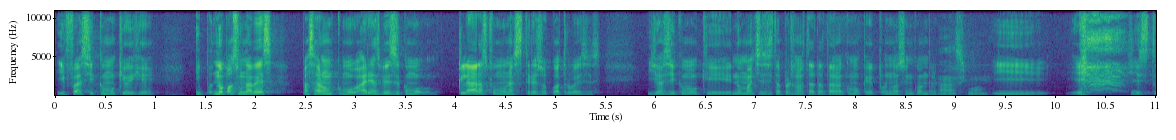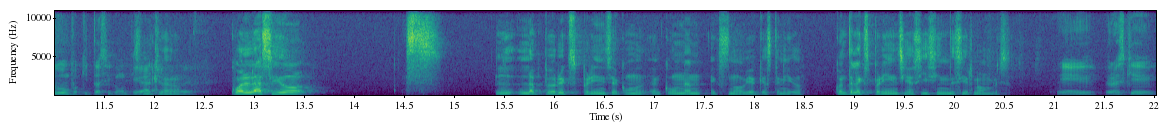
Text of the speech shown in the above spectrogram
Y fue así como que yo dije, y no pasó una vez, pasaron como varias veces, como claras como unas tres o cuatro veces. Y yo así como que, no manches, esta persona está tratando como que de ponernos en contra. Ah, Simón. Y, y, y estuvo un poquito así como que Sí, gacho, claro. ¿Cuál ha sido la peor experiencia como- con una exnovia que has tenido? Cuenta la experiencia así sin decir nombres. Eh, pero es que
